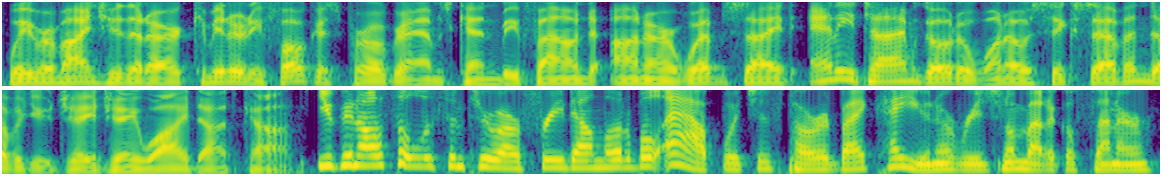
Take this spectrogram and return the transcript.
We remind you that our Community Focus programs can be found on our website anytime. Go to 1067wjjy.com. You can also listen through our free downloadable app, which is powered by Cuyuna Regional Medical Center.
